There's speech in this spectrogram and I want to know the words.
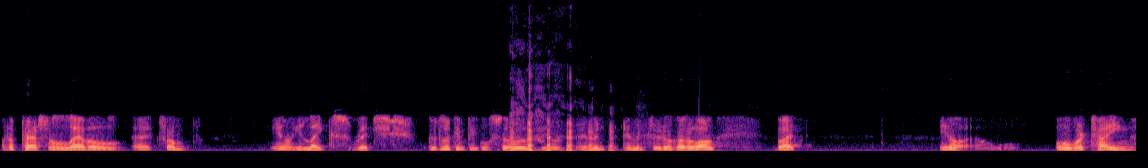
On a personal level, uh, Trump, you know, he likes rich, good-looking people, so you know, him and him and Trudeau got along. But you know, over time,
